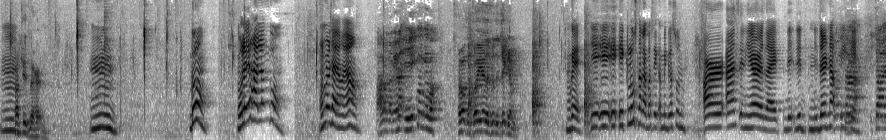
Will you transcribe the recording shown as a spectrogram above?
Mm. My tooth been hurting. Mm. Gong! Wala yung halang gong. Ano mo sa halang halang? Alam na kaya, i-ikon kayo ba? How about the toy others with the chicken? Okay, i- i- i- i-close na kay basig amigason. Our ants in here is like, they, they- they're not picking. Ichay.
